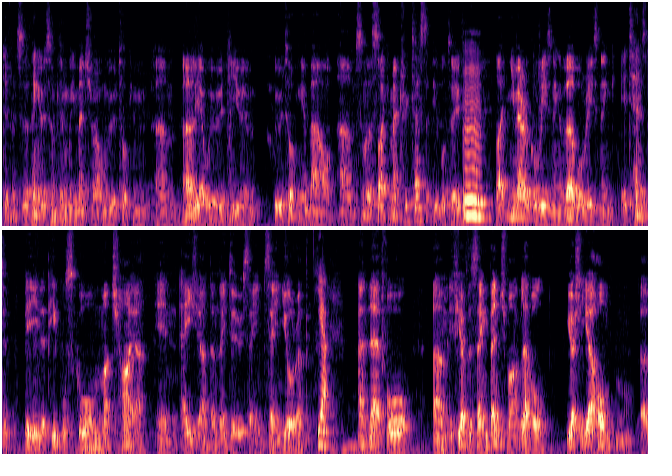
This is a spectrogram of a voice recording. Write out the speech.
differences. I think it was something we mentioned about when we were talking um, earlier. We were you, we were talking about um, some of the psychometric tests that people do, Mm. like numerical reasoning and verbal reasoning. It tends to be that people score much higher in Asia than they do, say, in, say in Europe. Yeah. And therefore, um, if you have the same benchmark level, you actually get a whole. Uh,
